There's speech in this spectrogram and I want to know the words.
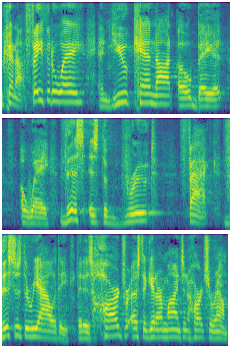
cannot faith it away, and you cannot obey it away. This is the brute fact. This is the reality that is hard for us to get our minds and hearts around.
